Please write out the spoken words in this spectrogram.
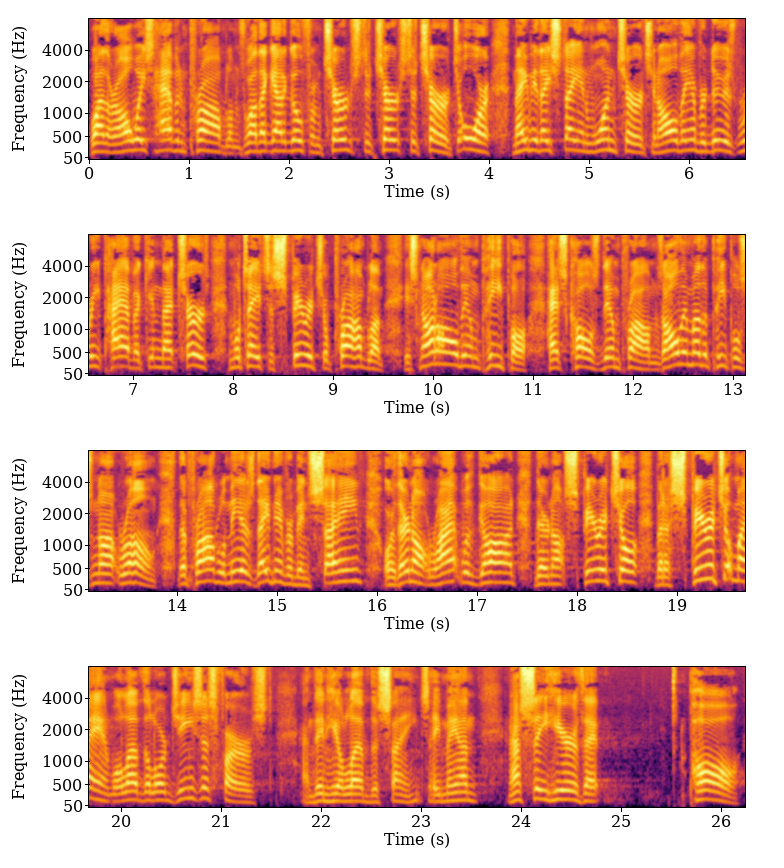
why they're always having problems, why they got to go from church to church to church Or maybe they stay in one church and all they ever do is reap havoc in that church. And we'll tell you it's a spiritual problem. It's not all them people has caused them problems. All them other people's not wrong. The problem is they've never been saved or they're not right with God. They're not spiritual. But a spiritual man will love the Lord Jesus first and then he'll love the saints. Amen. And I see here that Paul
